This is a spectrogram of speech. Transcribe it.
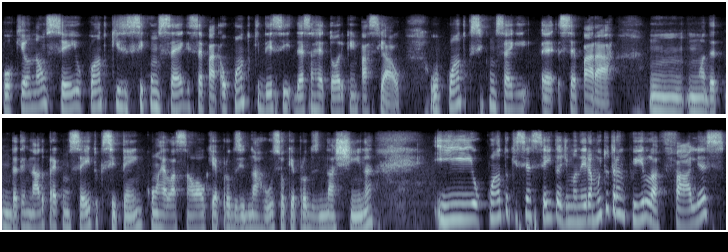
Porque eu não sei o quanto que se consegue separar, o quanto que desse, dessa retórica é imparcial, o quanto que se consegue é, separar um, um, determinado preconceito que se tem com relação ao que é produzido na Rússia, ou que é produzido na China, e o quanto que se aceita de maneira muito tranquila falhas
